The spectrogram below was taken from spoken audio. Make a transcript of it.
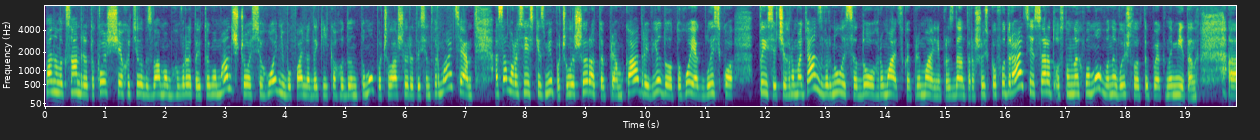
Пане Олександре, також ще хотіли б з вами обговорити і той момент, що сьогодні, буквально декілька годин тому, почала ширитись інформація. А саме російські змі почали ширити прям кадри, відео того, як близько тисячі громадян звернулися до громадської приймальні президента Російської Федерації. Серед основних вимог вони вийшли типу як на мітинг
